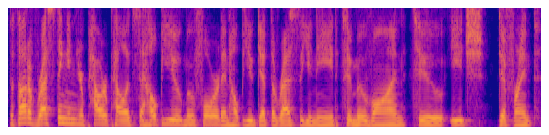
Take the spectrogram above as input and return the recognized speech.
the thought of resting in your power pellets to help you move forward and help you get the rest that you need to move on to each different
